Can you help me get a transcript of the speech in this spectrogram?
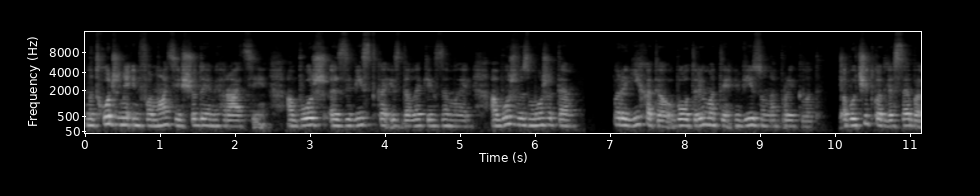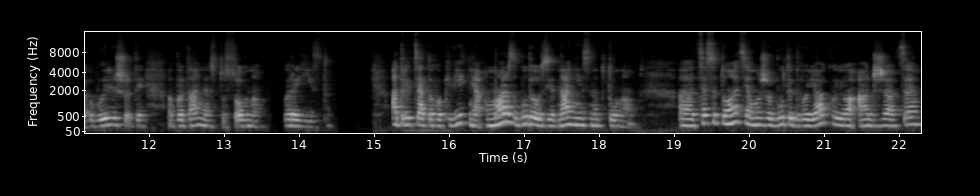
надходження інформації щодо еміграції, або ж е, звістка із далеких земель, або ж ви зможете переїхати або отримати візу, наприклад, або чітко для себе вирішити питання стосовно переїзду. А 30 квітня Марс буде у з'єднанні з Нептуном. Е, Ця ситуація може бути двоякою, адже це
